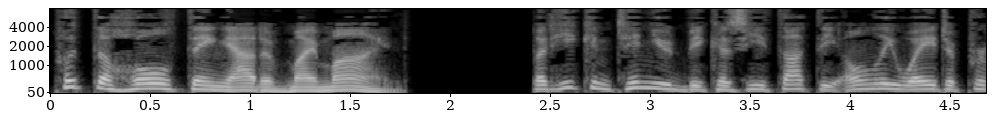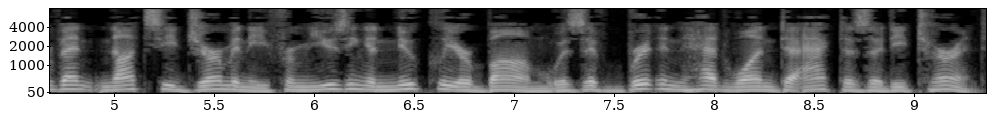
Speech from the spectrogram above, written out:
put the whole thing out of my mind, But he continued because he thought the only way to prevent Nazi Germany from using a nuclear bomb was if Britain had one to act as a deterrent.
